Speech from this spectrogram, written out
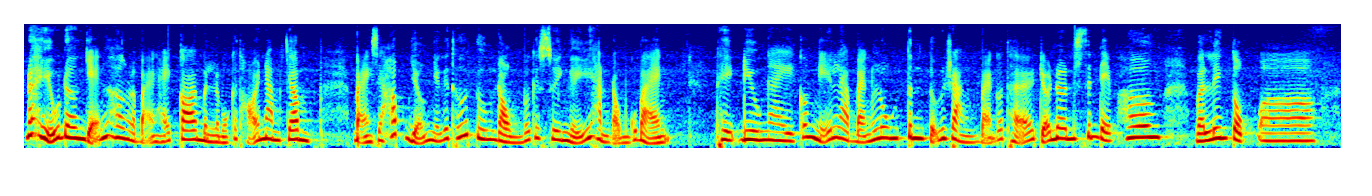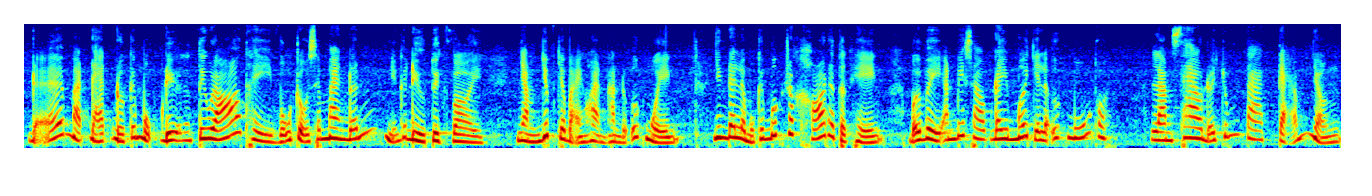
Nó hiểu đơn giản hơn là bạn hãy coi mình là một cái thỏi nam châm. Bạn sẽ hấp dẫn những cái thứ tương đồng với cái suy nghĩ hành động của bạn. Thì điều này có nghĩa là bạn luôn tin tưởng rằng bạn có thể trở nên xinh đẹp hơn và liên tục uh, để mà đạt được cái mục tiêu đó thì vũ trụ sẽ mang đến những cái điều tuyệt vời nhằm giúp cho bạn hoàn thành được ước nguyện. Nhưng đây là một cái bước rất khó để thực hiện bởi vì anh biết sao đây mới chỉ là ước muốn thôi. Làm sao để chúng ta cảm nhận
